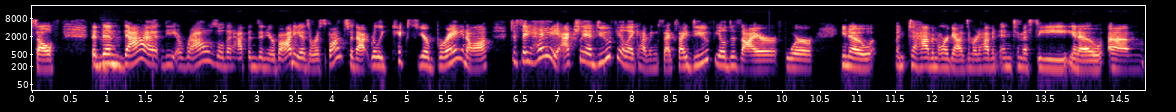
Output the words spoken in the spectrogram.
yourself, that then mm-hmm. that, the arousal that happens in your body as a response to that really kicks your brain off to say, hey, actually, I do feel like having sex. I do feel desire for, you know, to have an orgasm or to have an intimacy, you know, um,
